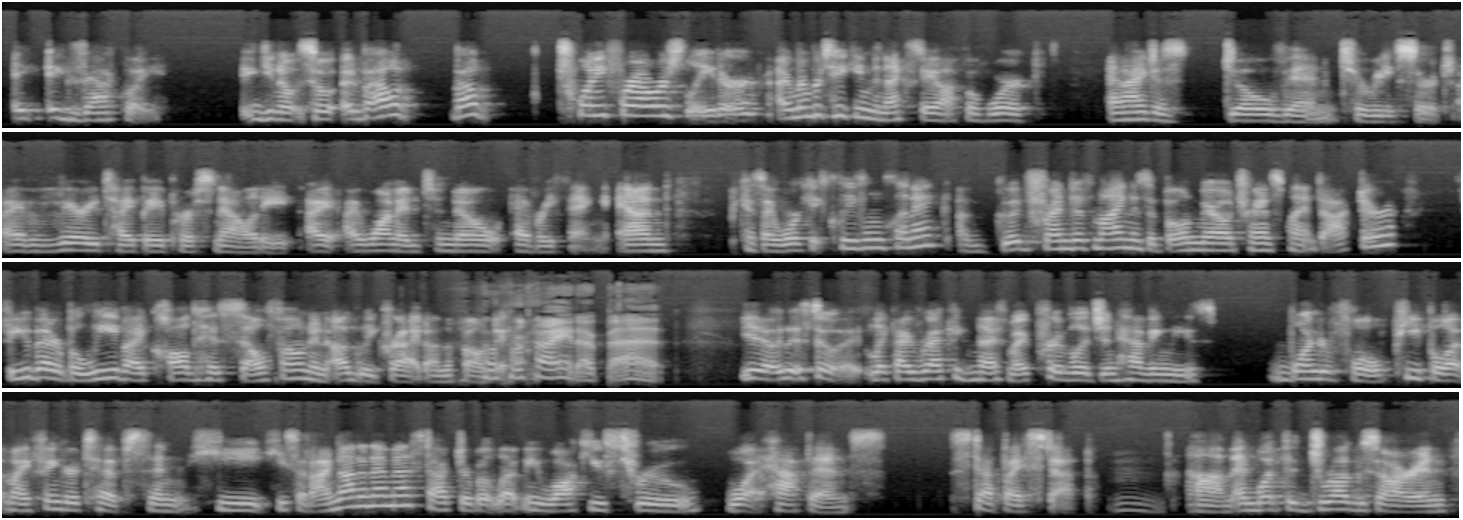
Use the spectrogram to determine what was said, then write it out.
Exactly. You know, so about about 24 hours later, I remember taking the next day off of work and I just dove in to research. I have a very type A personality. I, I wanted to know everything. And because I work at Cleveland Clinic, a good friend of mine is a bone marrow transplant doctor. So you better believe I called his cell phone and ugly cried on the phone to him. right, I bet. You know, so like I recognize my privilege in having these wonderful people at my fingertips. And he he said, I'm not an MS doctor, but let me walk you through what happens step by step. Mm. um, and what the drugs are and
